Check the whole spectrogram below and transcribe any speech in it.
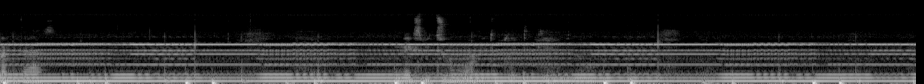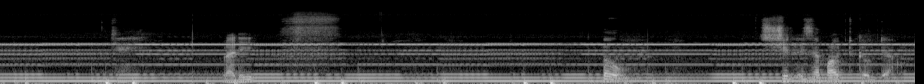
like that. Is about to go down.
